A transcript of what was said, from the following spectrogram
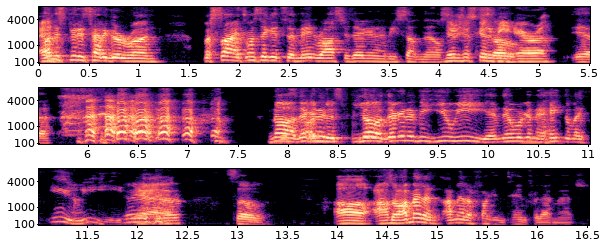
And- Undisputed's had a good run. Besides, once they get to the main roster, they're gonna be something else. They're just gonna So, be era. Yeah. no, Just they're gonna undisputed. no, they're gonna be UE, and then we're gonna hate them like UE. Yeah. You know? So Uh, I'm, so I'm at a I'm at a fucking ten for that match.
